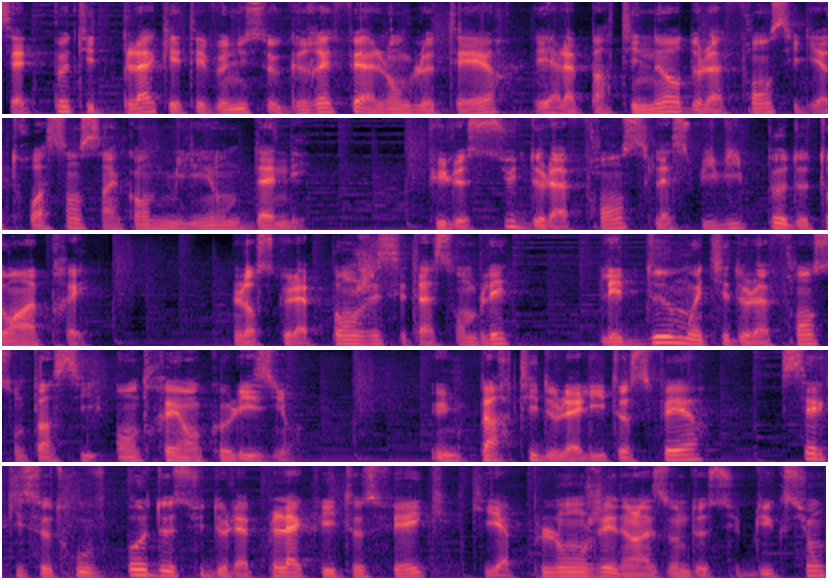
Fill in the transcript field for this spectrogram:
Cette petite plaque était venue se greffer à l'Angleterre et à la partie nord de la France il y a 350 millions d'années. Puis le sud de la France l'a suivi peu de temps après. Lorsque la Pangée s'est assemblée, les deux moitiés de la France sont ainsi entrées en collision. Une partie de la lithosphère, celle qui se trouve au-dessus de la plaque lithosphérique qui a plongé dans la zone de subduction,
